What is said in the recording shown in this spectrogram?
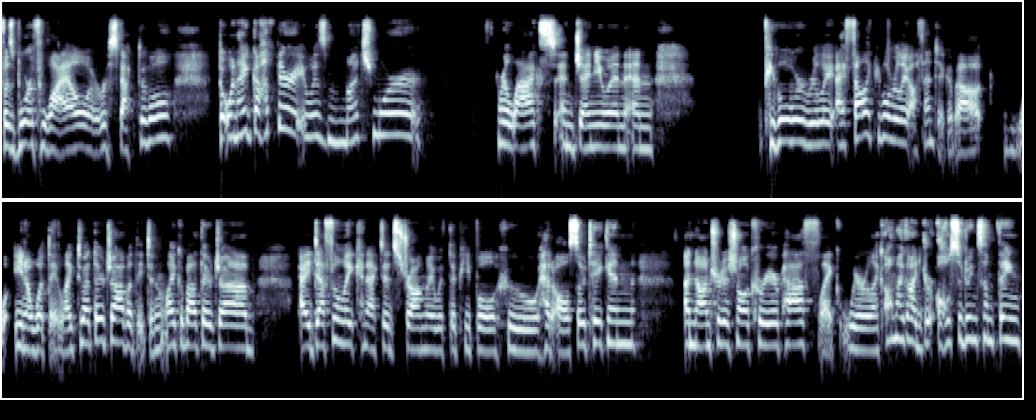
was worthwhile or respectable. But when I got there, it was much more relaxed and genuine and people were really i felt like people were really authentic about you know what they liked about their job what they didn't like about their job i definitely connected strongly with the people who had also taken a non-traditional career path like we were like oh my god you're also doing something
